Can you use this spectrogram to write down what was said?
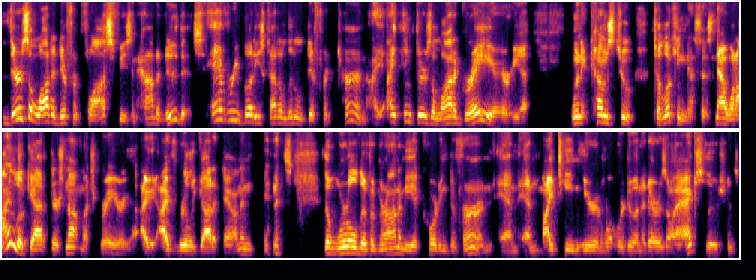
there's a lot of different philosophies and how to do this. Everybody's got a little different turn. I, I think there's a lot of gray area when it comes to to looking at this. Now, when I look at it, there's not much gray area. I, have really got it down, and, and it's the world of agronomy according to Vern and and my team here and what we're doing at Arizona Ag Solutions.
